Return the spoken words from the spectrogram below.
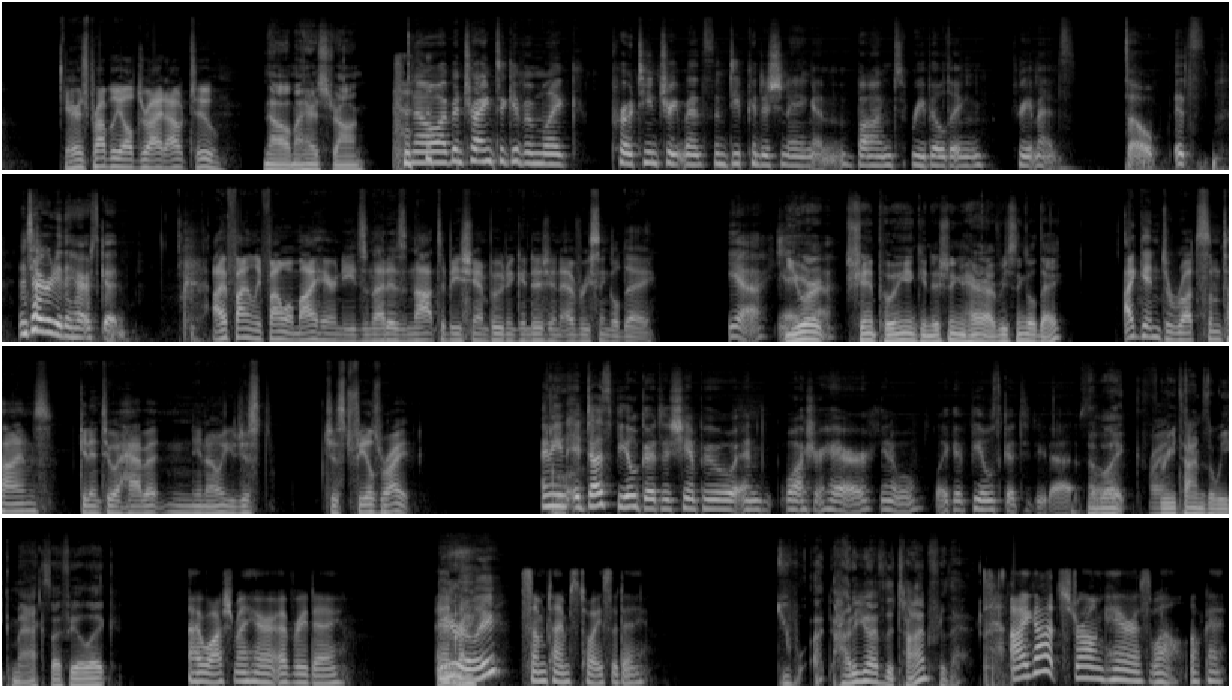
your hair's probably all dried out too. No, my hair's strong. No, I've been trying to give him like protein treatments and deep conditioning and bond rebuilding treatments. So it's integrity of the hair is good. I finally found what my hair needs, and that is not to be shampooed and conditioned every single day. Yeah. yeah you are yeah. shampooing and conditioning your hair every single day? I get into ruts sometimes, get into a habit, and you know, you just just feels right. I mean, it does feel good to shampoo and wash your hair. You know, like it feels good to do that. So. I'm like Right. three times a week max, I feel like. I wash my hair every day. And really? Sometimes twice a day. You, uh, how do you have the time for that? I got strong hair as well, okay?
